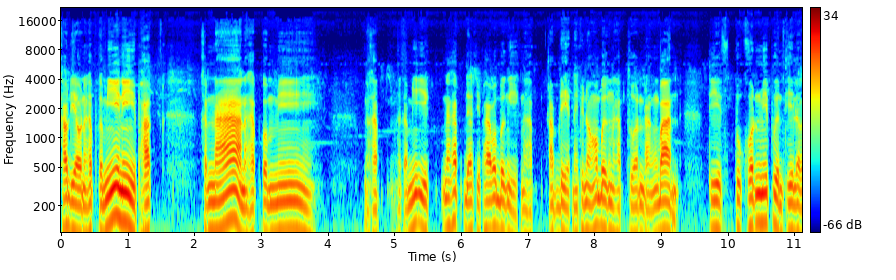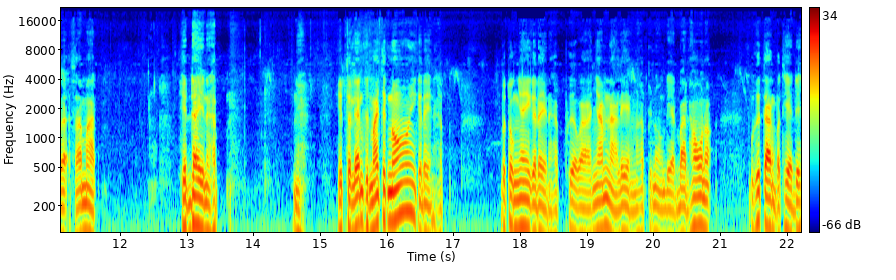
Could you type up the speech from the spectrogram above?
ข้าวเดียวนะครับ ก็มีนี่ผักคะน้านะครับ ก็มีนะครับแล้วก็มีอีกนะครับเดี๋ยวสิพามาเบิ่งอีกนะครับ อัปเดตในพี่น้องเขาเบิ่งนะครับสวนหลังบ้าน ที่ทุกคนมีพื้นที่แล้วก็สามารถเฮ็ดได้นะครับ เนี่ยเฮ็ดตะแลนขึ้นมาจักน้อยก็ได้นะครับบ่ต้องใหญ่ก็ได้นะครับ เพื่อว่าย้ำหนาแรงนะครับพี่น้องแดดบ้านเฮาเนาะมันคือต่างประเทศเด้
